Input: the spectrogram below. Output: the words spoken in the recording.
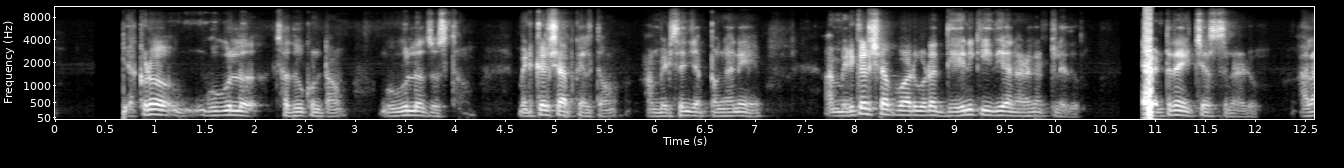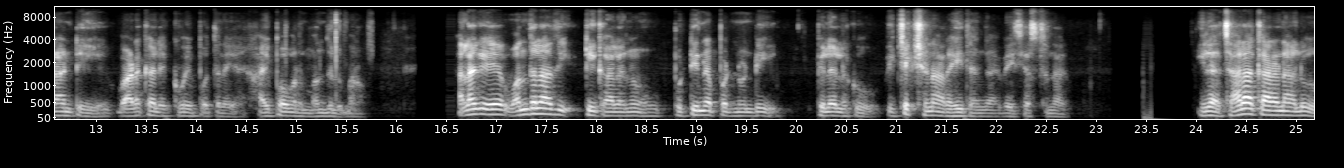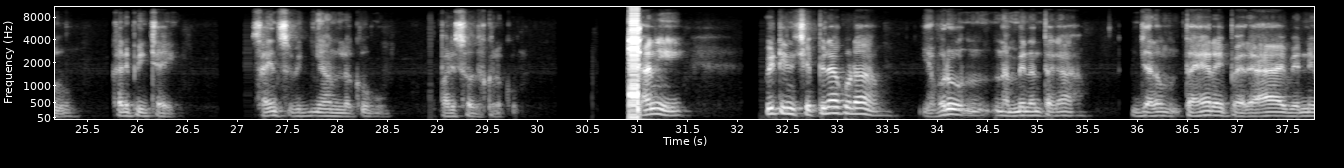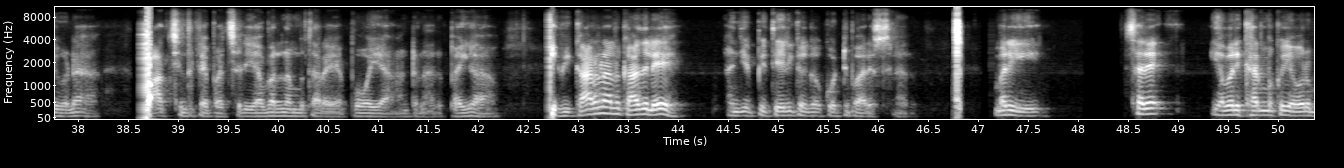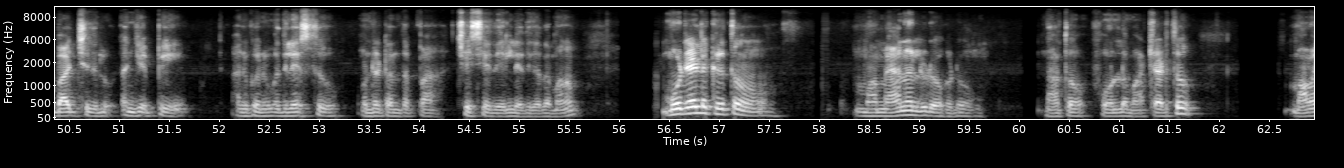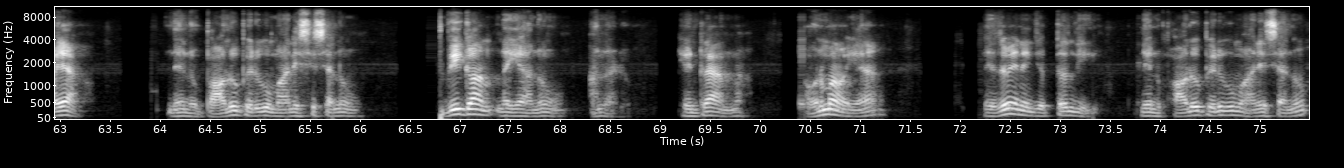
ఎక్కడో గూగుల్లో చదువుకుంటాం గూగుల్లో చూస్తాం మెడికల్ షాప్కి వెళ్తాం. ఆ మెడిసిన్ చెప్పంగానే ఆ మెడికల్ షాప్ వాడు కూడా దేనికి ఇది అని అడగట్లేదు. వెంటనే ఇచ్చేస్తున్నాడు. అలాంటి వాడకాలు ఎక్కువైపోతున్నాయి. హై పవర్ మందులు మనం. అలాగే వందలాది టీకాలను పుట్టినప్పటి నుండి పిల్లలకు విచక్షణారహితంగా వేసేస్తున్నారు. ఇలా చాలా కారణాలు కనిపించాయి సైన్స్ విజ్ఞానులకు పరిశోధకులకు. కానీ వీటిని చెప్పినా కూడా ఎవరు నమ్మినంతగా జనం తయారైపోయారు. ఇవన్నీ కూడా పాత చింతకాయ పచ్చడి ఎవరు నమ్ముతారయ్యా పోయా అంటున్నారు. పైగా ఇవి కారణాలు కాదులే అని చెప్పి తేలికగా కొట్టిపారేస్తున్నారు. మరి సరే ఎవరి కర్మకు ఎవరు బాధ్యతలు అని చెప్పి అనుకొని వదిలేస్తూ ఉండటం తప్ప చేసేది ఏం లేదు కదా మనం. మూడేళ్ళ క్రితం మా మేనల్లుడు ఒకడు నాతో ఫోన్లో మాట్లాడుతూ మావయ్య నేను పాలు పెరుగు మానేసేసాను వీగాన్ అయ్యాను అన్నాడు. ఏంట్రా అన్న? అవును మావయ్య నిజమే నేను చెప్తుంది. నేను పాలు పెరుగు మానేశాను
